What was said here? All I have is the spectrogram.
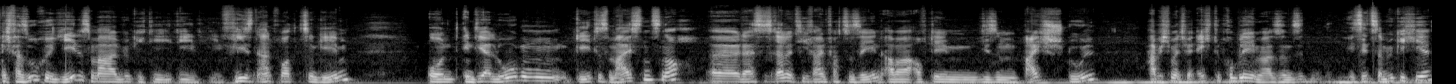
Ich versuche jedes Mal wirklich die, die, die fiesen Antworten zu geben. Und in Dialogen geht es meistens noch. Äh, da ist es relativ einfach zu sehen, aber auf dem diesem Beichtstuhl habe ich manchmal echte Probleme. Also ich sitze dann wirklich hier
